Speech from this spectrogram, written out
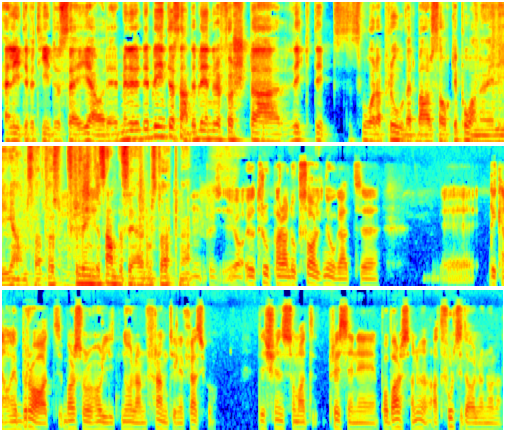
är lite för tidigt att säga. Det, men det, det, blir intressant. Det blir ändå det första riktigt svåra provet Barca åker på nu i ligan. Så att det ska bli intressant att se hur de står upp nu. Mm, jag, jag tror paradoxalt nog att eh Eh, det kanske är bra att Barca har hållit nollan fram till en Clasico. Det känns som att pressen är på Barca nu, att fortsätta hålla nollan.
